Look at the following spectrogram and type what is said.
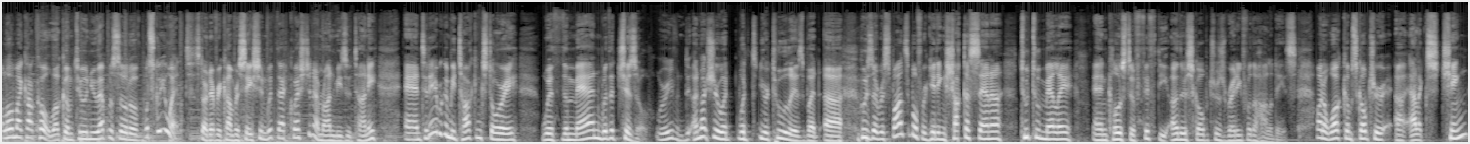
Hello, mai kakou. Welcome to a new episode of What School You Went. Start every conversation with that question. I'm Ron Mizutani, and today we're going to be talking story with the man with a chisel. Or even I'm not sure what, what your tool is, but uh, who's responsible for getting Shaka Santa, Tutumele, and close to 50 other sculptures ready for the holidays. I want to welcome sculptor uh, Alex Ching,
